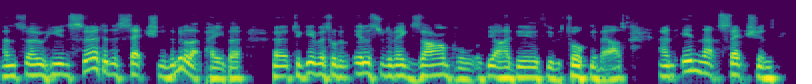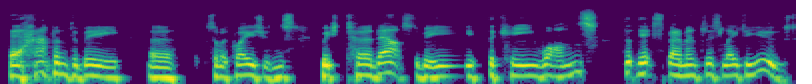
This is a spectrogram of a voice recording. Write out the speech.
And so he inserted a section in the middle of that paper uh, to give a sort of illustrative example of the ideas he was talking about. And in that section, there happened to be uh, some equations which turned out to be the key ones that the experimentalists later used.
